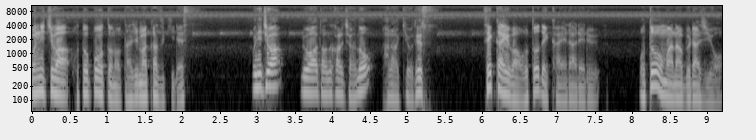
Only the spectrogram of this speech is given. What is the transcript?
こんにちは、オトポートの田島和樹です。こんにちは。ローアートカルチャーの原明夫です。世界は音で変えられる。音を学ぶラジオ。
